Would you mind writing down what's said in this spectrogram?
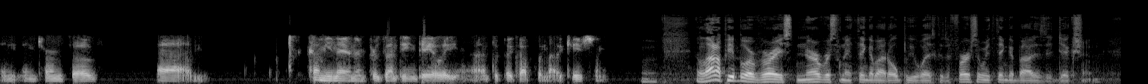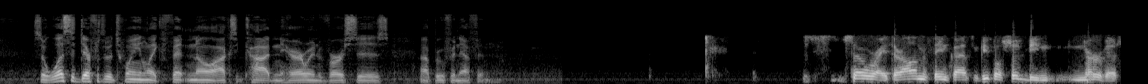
in, in terms of um, coming in and presenting daily uh, to pick up the medication. A lot of people are very nervous when they think about opioids because the first thing we think about is addiction. So, what's the difference between like fentanyl, oxycontin, heroin versus uh, buprenorphine? So right, they're all in the same class, and people should be nervous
